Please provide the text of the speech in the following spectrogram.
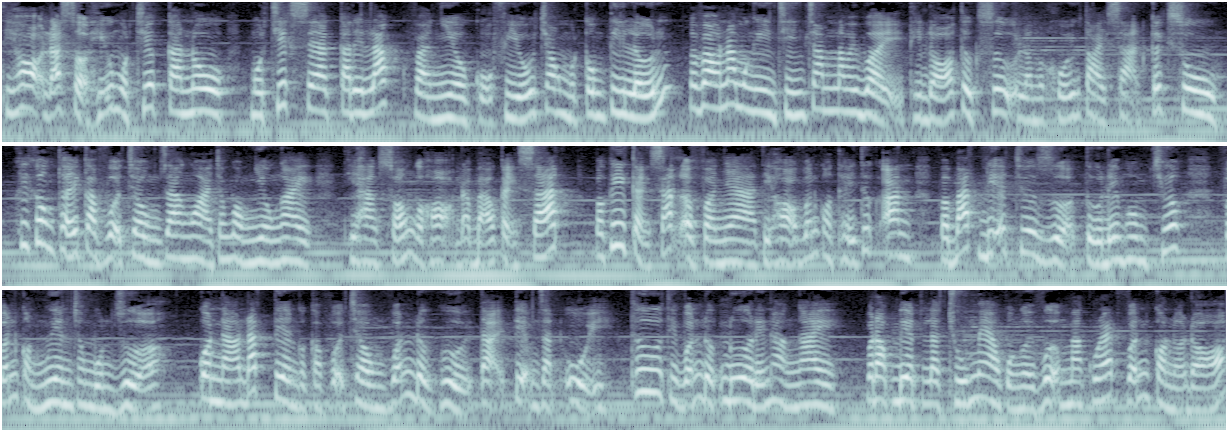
thì họ đã sở hữu một chiếc cano, một chiếc xe Cadillac và nhiều cổ phiếu trong một công ty lớn. Và vào năm 1957 thì đó thực sự là một khối tài sản cách xù. Khi không thấy cặp vợ chồng ra ngoài trong vòng nhiều ngày thì hàng xóm của họ đã báo cảnh sát. Và khi cảnh sát ập vào nhà thì họ vẫn còn thấy thức ăn và bát đĩa chưa rửa từ đêm hôm trước vẫn còn nguyên trong bồn rửa. Quần áo đắt tiền của cặp vợ chồng vẫn được gửi tại tiệm giặt ủi, thư thì vẫn được đưa đến hàng ngày. Và đặc biệt là chú mèo của người vợ Margaret vẫn còn ở đó,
